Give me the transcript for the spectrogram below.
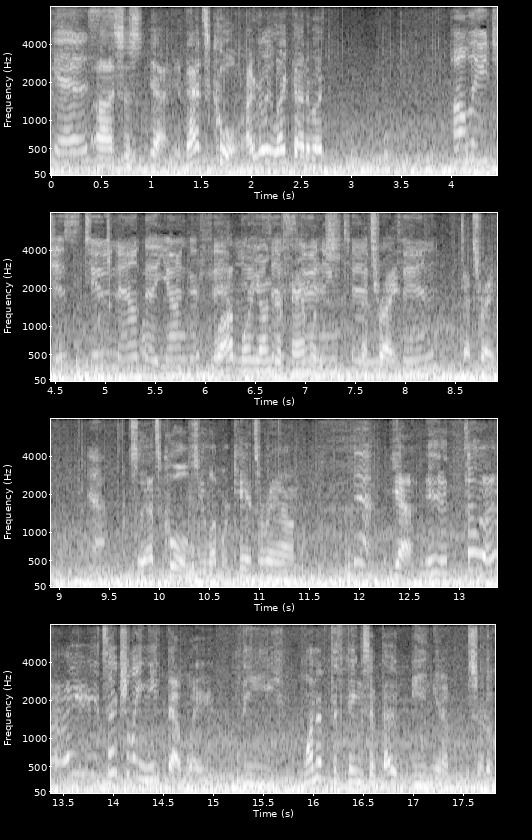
Yes. Uh, so yeah, that's cool. I really like that about All ages too. Now the younger families. A lot more younger families. That's right. That's right. Yeah. So that's cool. So you a lot more kids around. Yeah. Yeah, it, so uh, it's actually neat that way. The one of the things about being in a sort of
